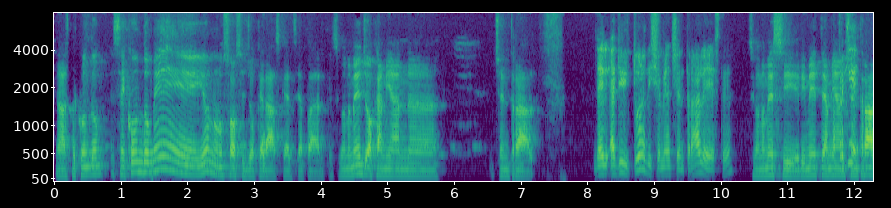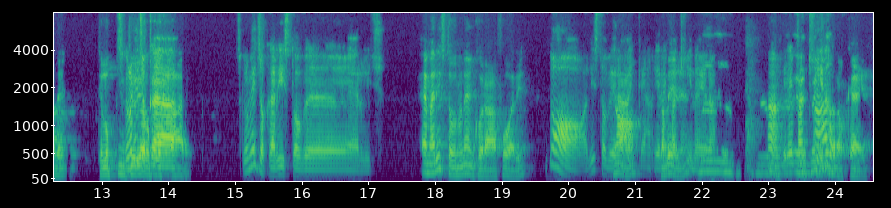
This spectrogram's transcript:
No, secondo, secondo, me, io non lo so se giocherà, scherzi a parte. Secondo me gioca Mian eh, centrale. Addirittura dice Mian centrale, Este? Secondo me sì, rimette a Mian centrale, che lo, secondo me gioca, Secondo me gioca Ristov e Erlich. Eh, ma Ristov non è ancora fuori? No, Ristov era, no? in, era in panchina. Era. Ah, era in panchina. Allora, ok.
